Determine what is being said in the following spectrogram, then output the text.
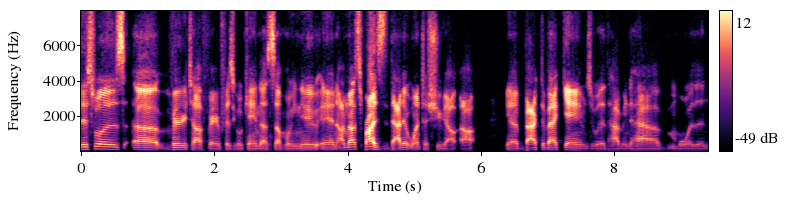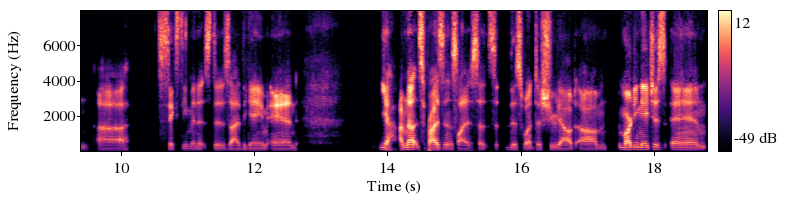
this was a very tough, very physical game. That's something we knew, and I'm not surprised that it went to shootout. Uh, you know, back to back games with having to have more than uh 60 minutes to decide the game, and yeah, I'm not surprised in the slightest that this went to shootout. Um, Marty Necas and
